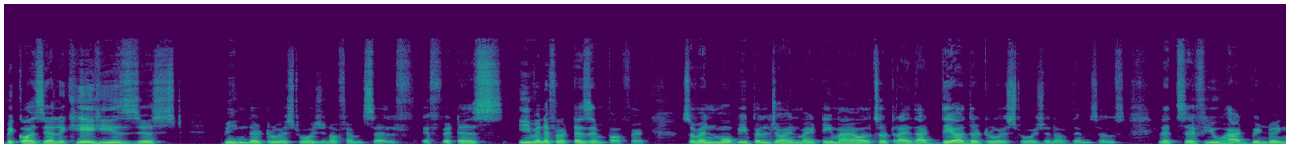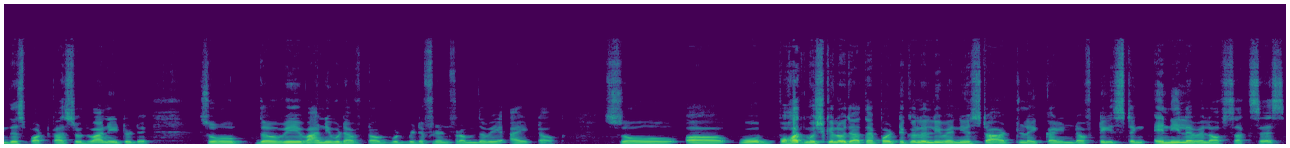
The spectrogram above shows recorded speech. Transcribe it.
because they're like hey he is just being the truest version of himself if it is even if it is imperfect. So when more people join my team i also try that they are the truest version of themselves. Let's say if you had been doing this podcast with vani today so the way Vani would have talked would be different from the way I talk. So uh, वो बहुत मुश्किल हो जाता है particularly when you start like kind of testing any level of success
